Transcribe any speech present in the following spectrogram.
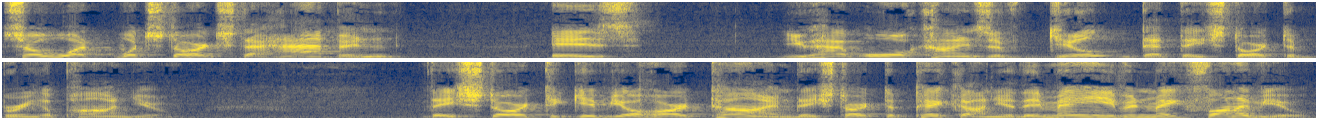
So what what starts to happen is you have all kinds of guilt that they start to bring upon you. They start to give you a hard time. They start to pick on you. They may even make fun of you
